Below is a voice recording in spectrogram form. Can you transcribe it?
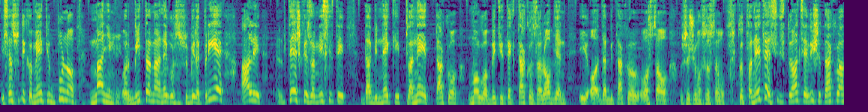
i sad su ti kometi u puno manjim orbitama nego što su bile prije, ali teško je zamisliti da bi neki planet tako mogao biti tek tako zarobljen i o- da bi tako ostao u sunčevom sustavu. Kod planeta je situacija više takva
